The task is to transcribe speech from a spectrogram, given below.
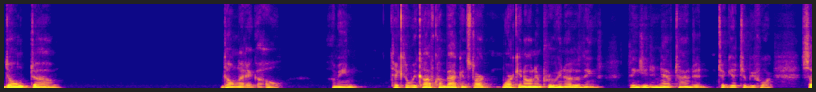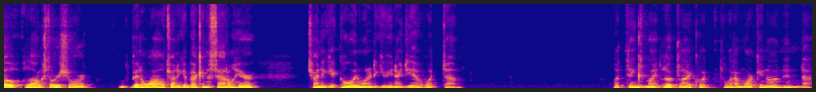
don't um, don't let it go. I mean, take the week off, come back and start working on improving other things, things you didn't have time to, to get to before. So, long story short, been a while trying to get back in the saddle here, trying to get going. Wanted to give you an idea of what um, what things might look like, what what I'm working on, and uh,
